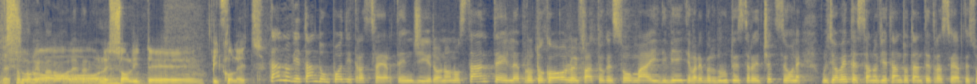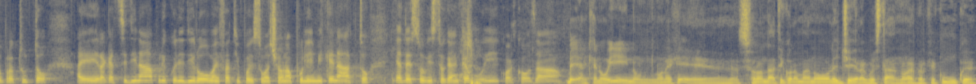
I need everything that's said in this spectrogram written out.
ci sono poche parole perché... le solite piccolezze. Stanno vietando un po' di trasferte in giro, nonostante il protocollo, il fatto che insomma i divieti avrebbero dovuto essere eccezione, ultimamente stanno vietando tante trasferte, soprattutto ai ragazzi di Napoli, quelli di Roma, infatti poi insomma c'è una polemica in atto e adesso ho visto che anche a voi qualcosa... Beh, anche noi non, non è che eh, sono andati con la mano leggera quest'anno, eh, perché comunque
